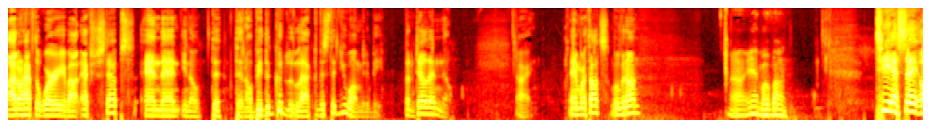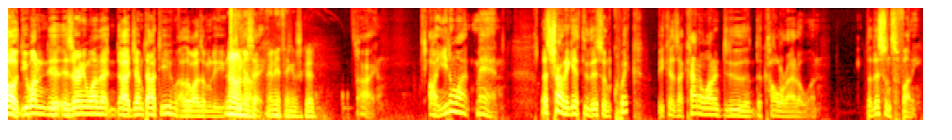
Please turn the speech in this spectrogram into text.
I don't have to worry about extra steps, and then you know th- then I'll be the good little activist that you want me to be. But until then, no. All right. Any more thoughts? Moving on. Uh, yeah, move on. TSA. Oh, do you want? Is there anyone that uh, jumped out to you? Otherwise, I'm going to do No, TSA. no, anything is good. All right. Oh, you know what, man? Let's try to get through this one quick because I kind of wanted to do the, the Colorado one. But this one's funny.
